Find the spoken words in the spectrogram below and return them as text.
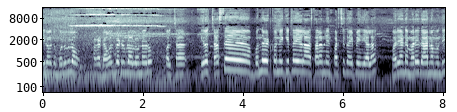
ఈ రోజు ములుగులో అక్కడ డబుల్ బెడ్రూమ్లో ఉన్నారు. వాళ్ళు చా ఈరోజు చస్తే బొంద పెట్టుకొని ఇట్లా ఇలా స్థలం లేని పరిస్థితి అయిపోయింది అలా మరి అంటే మరీ దారుణం ఉంది.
